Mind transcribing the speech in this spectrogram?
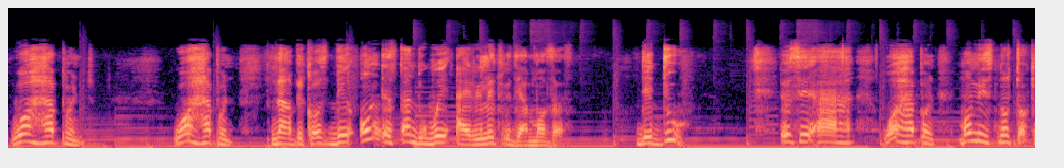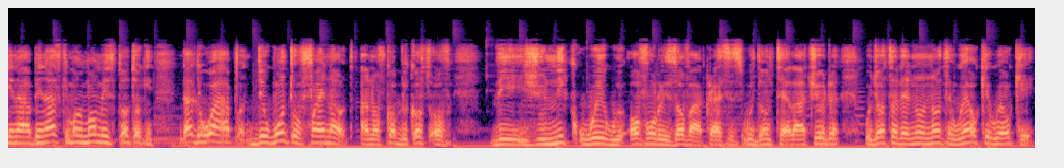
What happened? What happened?" Now, because they understand the way I relate with their mother, they do. They'll say, Ah, what happened? Mommy is not talking. I've been asking mommy, mommy is not talking. Daddy, what happened? They want to find out. And of course, because of the unique way we often resolve our crisis, we don't tell our children. We just tell them, No, nothing. We're okay, we're okay.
